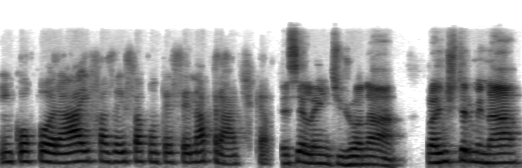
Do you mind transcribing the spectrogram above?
incorporar e fazer isso acontecer na prática. Excelente, Joana. Para a gente terminar,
